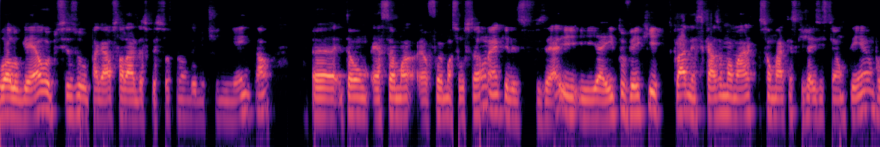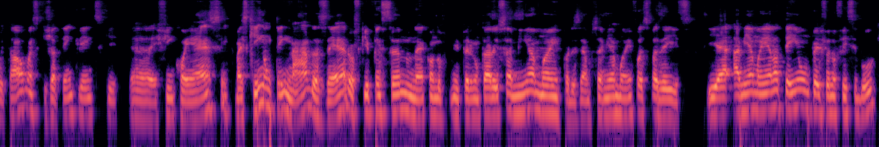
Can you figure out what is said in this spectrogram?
o aluguel, eu preciso pagar o salário das pessoas para não demitir ninguém e tal. Uh, então, essa é uma, é, foi uma solução né, que eles fizeram, e, e, aí tu vê que, claro, nesse caso uma marca, são marcas que já existem há um tempo e tal, mas que já tem clientes que, uh, enfim, conhecem. Mas quem não tem nada, zero, eu fiquei pensando, né, quando me perguntaram isso, a minha mãe, por exemplo, se a minha mãe fosse fazer isso. E a, a minha mãe, ela tem um perfil no Facebook,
